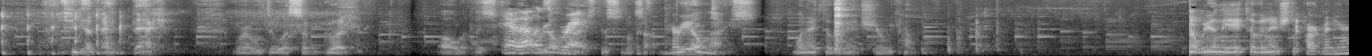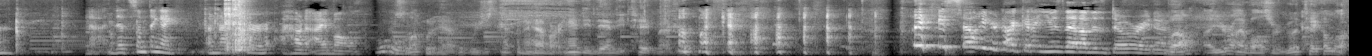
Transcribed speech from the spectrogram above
to get that back where it'll do us some good. Oh, this is Yeah, that looks real great. nice. This looks real nice. One eighth of an inch. Here we come. Are we in the eighth of an inch department here? nah, that's something I I'm not sure how to eyeball. As luck would have it, we just happen to have our handy dandy tape measure. Oh my god! Please tell me you're not gonna use that on this dough right now. well, uh, your eyeballs are good. Take a look.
